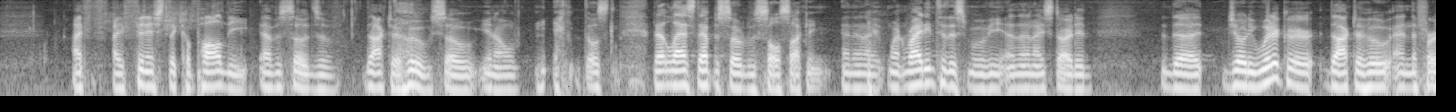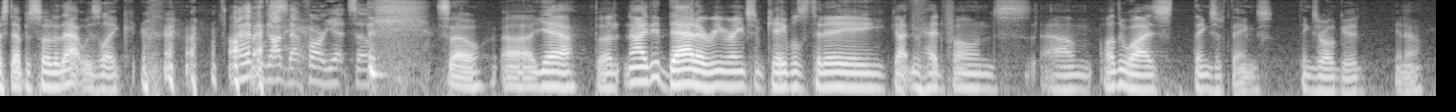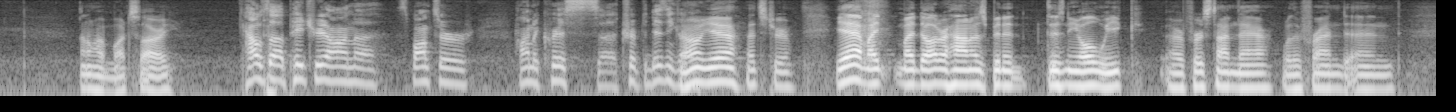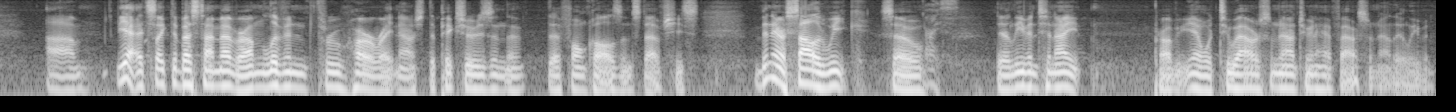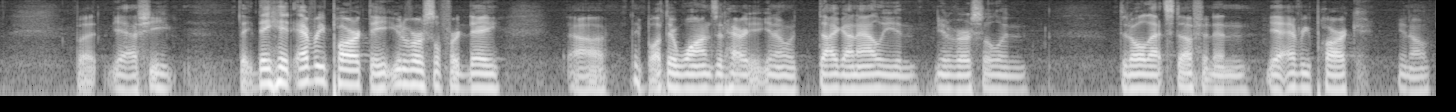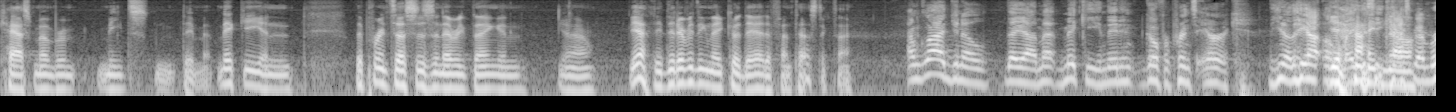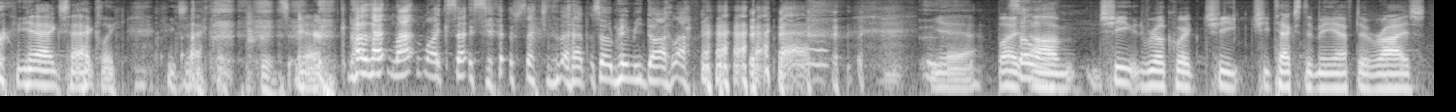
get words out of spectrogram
I, f- I finished the Capaldi episodes of Doctor Who. So you know, those that last episode was soul sucking. And then I went right into this movie, and then I started the Jodie Whittaker Doctor Who, and the first episode of that was like, I haven't gotten that far yet, so so uh, yeah, but no, I did that. I rearranged some cables today. Got new headphones. Um, otherwise, things are things. Things are all good. You know, I don't have much. Sorry. How's uh, Patreon uh, sponsor Hannah Chris uh, trip to Disney Oh yeah, that's true. Yeah, my my daughter Hannah's been at Disney all week. Her first time there with a friend, and um, yeah, it's like the best time ever. I'm living through her right now. The pictures and the the phone calls and stuff. She's been there a solid week, so nice. they're leaving tonight. Probably yeah, what two hours from now, two and a half hours from now they're leaving. But yeah, she they they hit every park. They hit Universal for a day. Uh, they bought their wands at Harry, you know, at Diagon Alley and Universal, and did all that stuff. And then yeah, every park, you know, cast member meets. They met Mickey and the princesses and everything, and you know, yeah, they did everything they could. They had a fantastic time. I'm glad you know they uh, met Mickey and they didn't go for Prince Eric. You know they got a Yeah, legacy cast member. Yeah, exactly, exactly. Prince Yeah. Eric. No, that, that like se- section of that episode made me die laughing. Yeah, but So, uh, um, she real quick she she texted me after Rise,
